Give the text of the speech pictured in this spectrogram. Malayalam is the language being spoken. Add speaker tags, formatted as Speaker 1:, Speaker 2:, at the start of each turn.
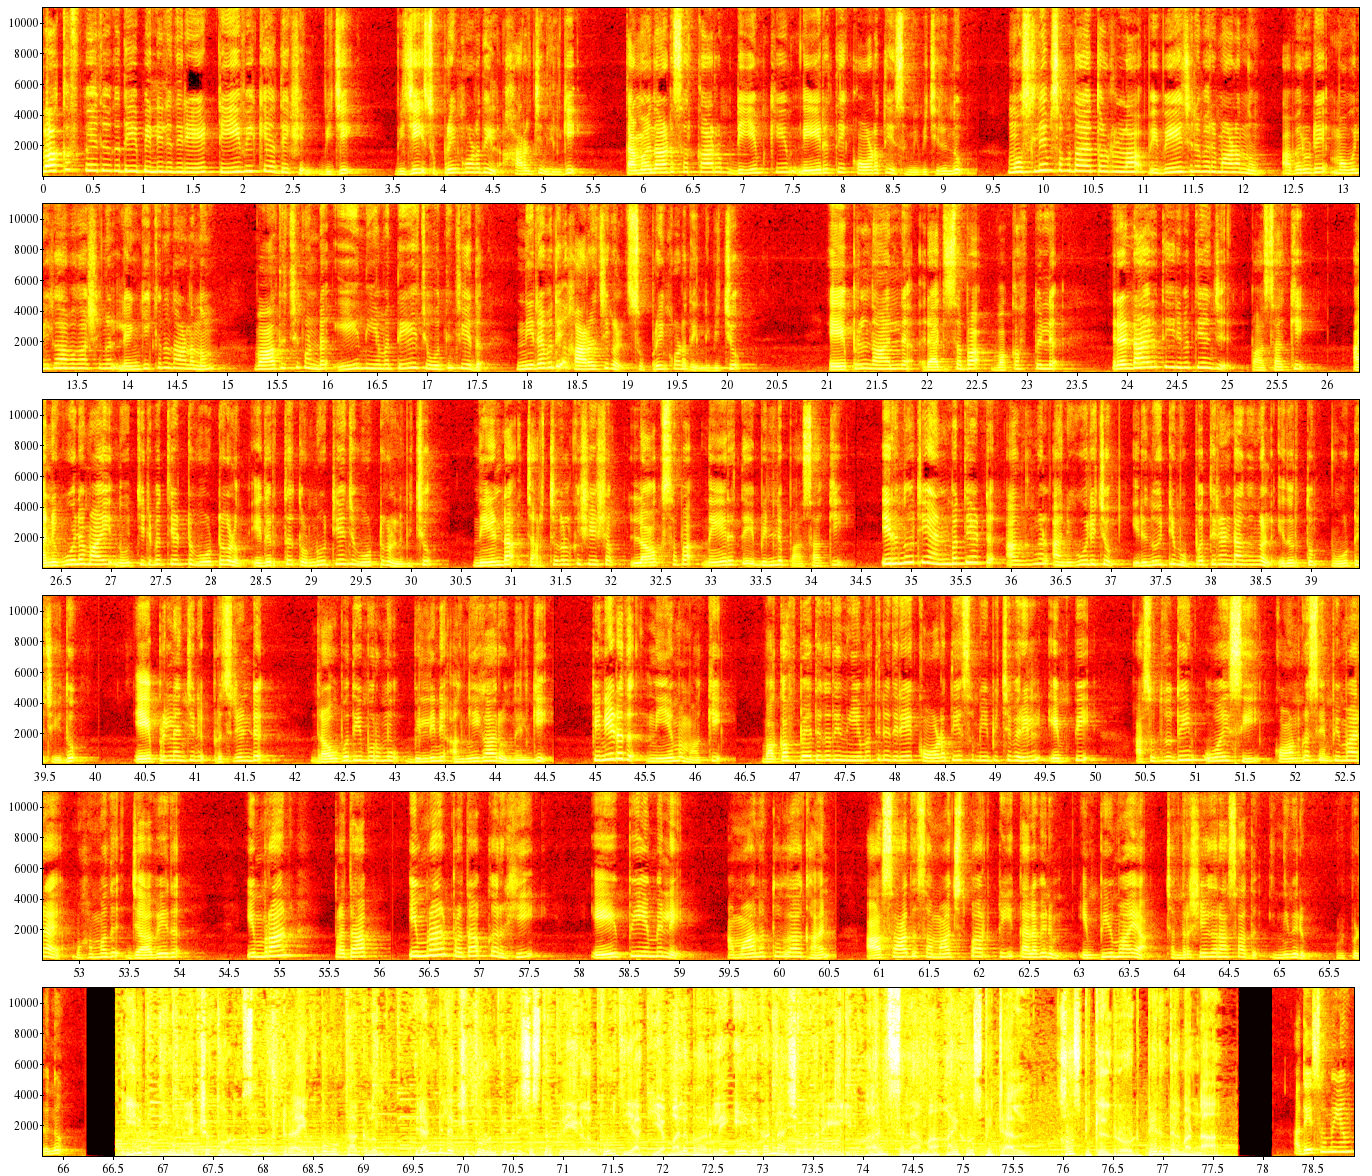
Speaker 1: വഖഫ് ഭേദഗതി ബില്ലിനെതിരെ ടി വി കെ അധ്യക്ഷൻ വിജയ്. വിജയ് സുപ്രീം കോടതിയിൽ ഹർജി നൽകി. തമിഴ്നാട് സർക്കാരും ഡി എം കെയും നേരത്തെ കോടതിയെ സമീപിച്ചിരുന്നു. മുസ്ലിം സമുദായത്തോടുള്ള വിവേചനപരമാണെന്നും അവരുടെ മൗലികാവകാശങ്ങൾ ലംഘിക്കുന്നതാണെന്നും വാദിച്ചുകൊണ്ട് ഈ നിയമത്തെ ചോദ്യം ചെയ്ത് നിരവധി ഹർജികൾ സുപ്രീം കോടതിയിൽ ലഭിച്ചു. ഏപ്രിൽ നാലിന് രാജ്യസഭ വഖഫ് ബില്ല് രണ്ടായിരത്തി ഇരുപത്തിയഞ്ച് പാസാക്കി. അനുകൂലമായി നൂറ്റി ഇരുപത്തിയെട്ട് വോട്ടുകളും എതിർത്ത് തൊണ്ണൂറ്റിയഞ്ച് വോട്ടുകൾ ലഭിച്ചു. നീണ്ട ചർച്ചകൾക്ക് ശേഷം ലോക്സഭ നേരത്തെ ബില്ല് പാസാക്കി. ഇരുന്നൂറ്റി എൺപത്തിയെട്ട് അംഗങ്ങൾ അനുകൂലിച്ചും ഇരുന്നൂറ്റി മുപ്പത്തിരണ്ട് അംഗങ്ങൾ എതിർത്തും വോട്ട് ചെയ്തു. ഏപ്രിൽ അഞ്ചിന് പ്രസിഡന്റ് ദ്രൗപതി മുർമു ബില്ലിന് അംഗീകാരവും നൽകി. പിന്നീടത് നിയമമാക്കി. വഖഫ് ഭേദഗതി നിയമത്തിനെതിരെ കോടതിയെ സമീപിച്ചവരിൽ M P Asaduddin Owaisi Congress M പിമാരായ Muhammad Javed Imran Pratap Imran Pratap Garhi A P M L A Amanatullah Khan Azad Samaj party തലവനും M പിയുമായ ചന്ദ്രശേഖർ ആസാദ് എന്നിവരും ഉൾപ്പെടുന്നു.
Speaker 2: ഇരുപത്തിയൊന്ന് ലക്ഷത്തോളം സന്തുഷ്ടരായ ഉപഭോക്താക്കളും രണ്ട് ലക്ഷത്തോളം തിമിര ശസ്ത്രക്രിയകളും പൂർത്തിയാക്കിയ മലബാറിലെ ഏക കണ്ണാശുപത്രി ആൻസലാമ eye hospital hospital road Perinthalmanna.
Speaker 1: അതേസമയം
